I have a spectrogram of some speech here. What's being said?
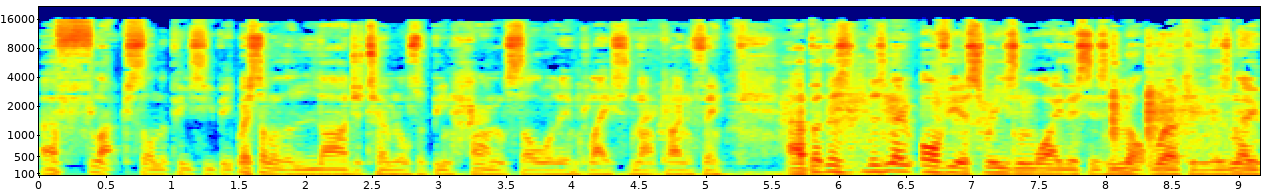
uh, flux on the PCB where some of the larger terminals have been hand soldered in place and that kind of thing. Uh, but there's there's no obvious reason why this is not working. There's no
